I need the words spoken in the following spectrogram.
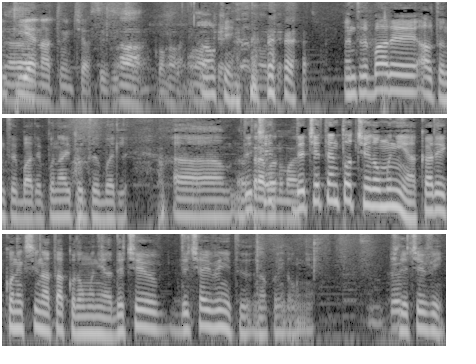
MTN atunci, să zic, Ah, în companie. ah, ok. ok. Întrebare, altă întrebare, până ai tu întrebările. Uh, de, Întreabă ce, numai. de ce te întorci în România? Care e conexiunea ta cu România? De ce, de ce ai venit înapoi în România? Și de ce vii?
